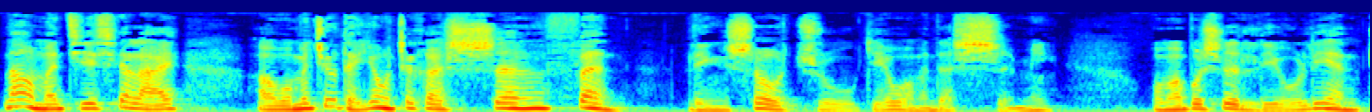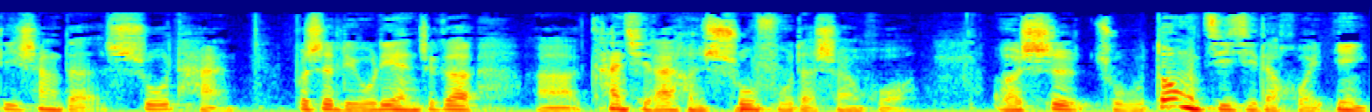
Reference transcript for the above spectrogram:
那我们接下来啊，我们就得用这个身份领受主给我们的使命。我们不是留恋地上的舒坦，不是留恋这个啊看起来很舒服的生活，而是主动积极的回应。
